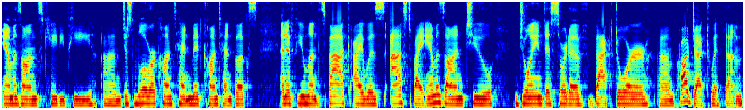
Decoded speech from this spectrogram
Amazon's KDP, um, just lower content, mid content books. And a few months back, I was asked by Amazon to join this sort of backdoor um, project with them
